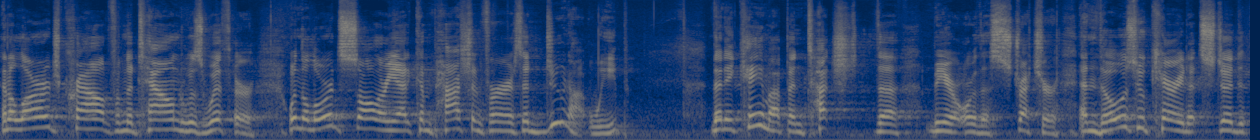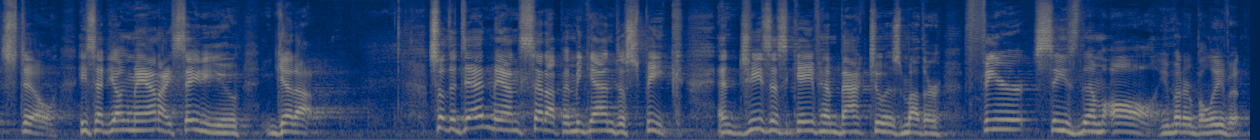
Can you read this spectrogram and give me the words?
And a large crowd from the town was with her. When the Lord saw her, he had compassion for her and said, Do not weep. Then he came up and touched the bier or the stretcher, and those who carried it stood still. He said, Young man, I say to you, get up. So the dead man sat up and began to speak, and Jesus gave him back to his mother. Fear seized them all. You better believe it.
